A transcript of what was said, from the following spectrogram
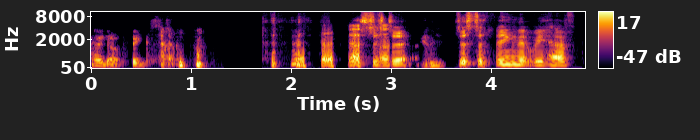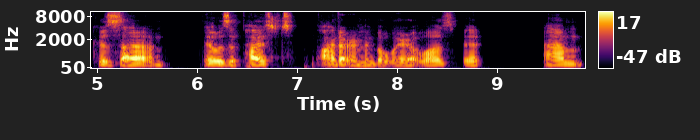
I don't think so. That's just a just a thing that we have because um, there was a post. I don't remember where it was, but um,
